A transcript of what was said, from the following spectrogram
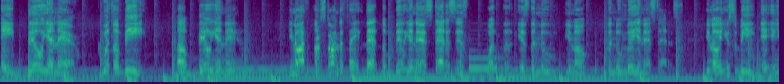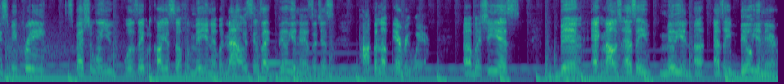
a billionaire with a B, a billionaire. You know, I, am starting to think that the billionaire status is what the, is the new, you know, the new millionaire status. You know, it used to be it, it used to be pretty special when you was able to call yourself a millionaire, but now it seems like billionaires are just popping up everywhere. Uh, but she has been acknowledged as a million uh, as a billionaire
